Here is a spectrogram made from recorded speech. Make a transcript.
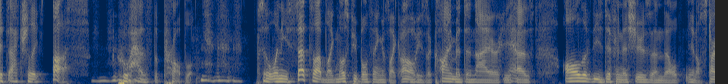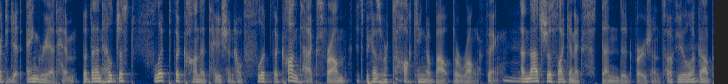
It's actually us mm-hmm. Who has the problem. So when he sets up, like most people think is like, oh, he's a climate denier. He has all of these different issues and they'll, you know, start to get angry at him. But then he'll just flip the connotation. He'll flip the context from it's because we're talking about the wrong thing. Mm-hmm. And that's just like an extended version. So if you look mm-hmm. up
